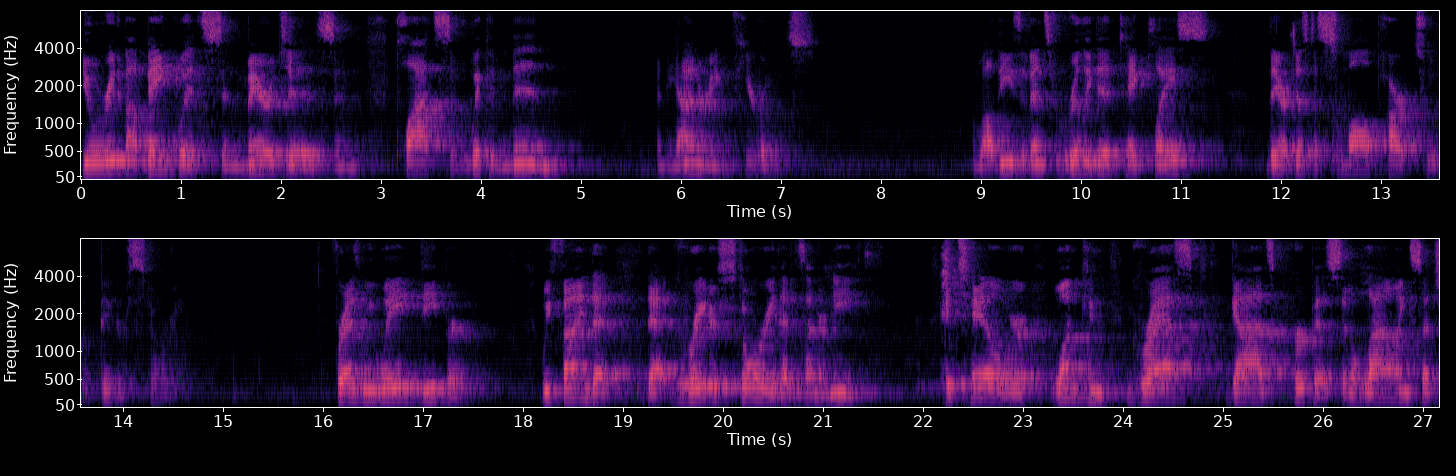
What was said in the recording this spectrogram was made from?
You will read about banquets and marriages and plots of wicked men and the honoring of heroes. And while these events really did take place, they are just a small part to a bigger story. For as we wade deeper, we find that that greater story that is underneath. A tale where one can grasp God's purpose in allowing such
